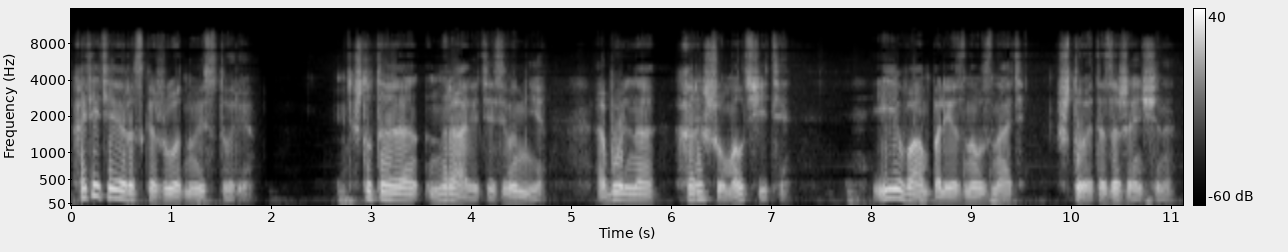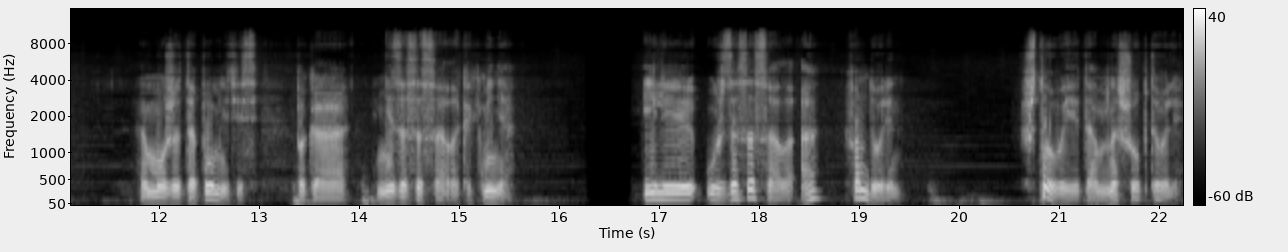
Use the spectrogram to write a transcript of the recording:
Хотите, я расскажу одну историю? Что-то нравитесь вы мне, а больно хорошо молчите. И вам полезно узнать, что это за женщина. Может, опомнитесь, пока не засосала, как меня. Или уж засосала, а, Фандорин? Что вы ей там нашептывали?»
